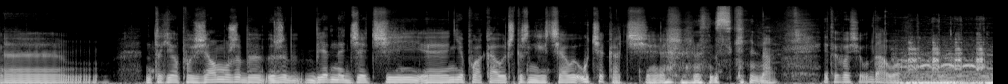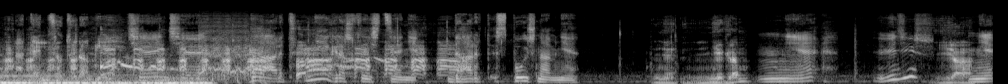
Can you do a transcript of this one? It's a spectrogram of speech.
e, do takiego poziomu, żeby, żeby biedne dzieci e, nie płakały, czy też nie chciały uciekać z kina. I to chyba się udało. Cięcie! Dart, nie grasz w tej scenie. Dart, spójrz na mnie. Nie gram? Nie. Widzisz? Ja. Nie.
